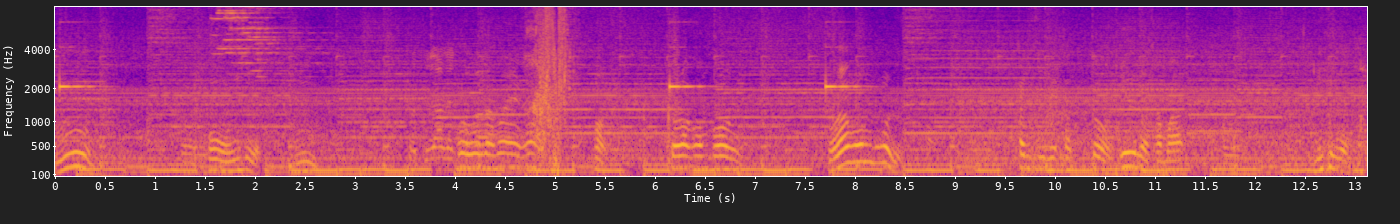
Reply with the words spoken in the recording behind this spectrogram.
うんおおいしい我知道的。この名前が、ドラゴンボール。ドラゴンボール漢字で書くと、竜の玉。竜の玉。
